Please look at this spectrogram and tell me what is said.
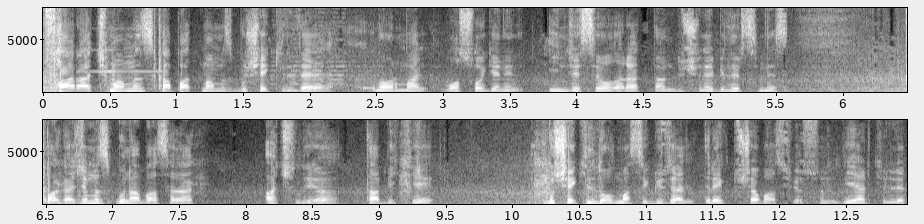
Far açmamız, kapatmamız bu şekilde. Normal Volkswagen'in incesi olaraktan düşünebilirsiniz. Bagajımız buna basarak açılıyor. Tabii ki bu şekilde olması güzel. Direkt tuşa basıyorsun. Diğer türlü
